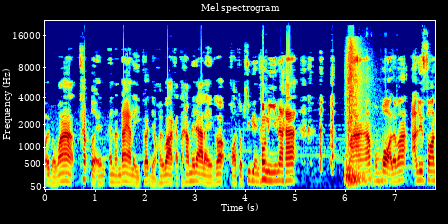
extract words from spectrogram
ไอ้แบบว่าถ้าเปิดไอ้นั้นได้อะไรอีกก็เดี๋ยวค่อยว่ากันแต่ถ้าไม่ได้อะไรก็ขอจบคลิปเพียงเท่านี้นะฮะมาครับ ผมบอกเลยว่าอาริซอน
